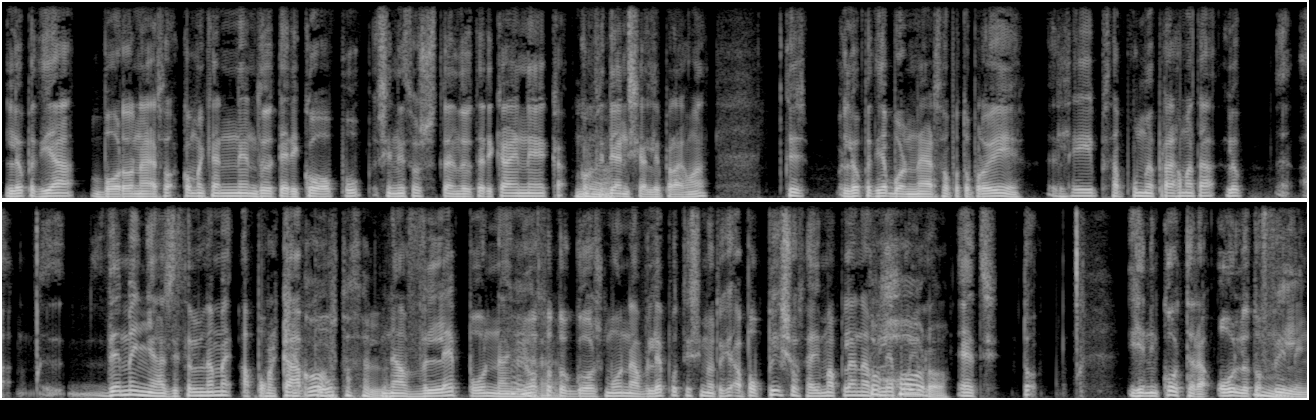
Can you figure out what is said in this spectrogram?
λέω παιδιά, μπορώ να έρθω, ακόμα και αν είναι ενδοετερικό, που συνήθως τα ενδοετερικά είναι κα- Ναι. confidential πράγματα. Ξέρεις, Λέω, παιδιά, μπορώ να έρθω από το πρωί. Λέει, θα πούμε πράγματα. Λέω, «Α, δεν με νοιάζει. Θέλω να είμαι από Μα και εγώ κάπου αυτό θέλω. να βλέπω, να Ναι. νιώθω τον κόσμο, να βλέπω τη συμμετοχή. Από πίσω θα είμαι απλά να Το βλέπω. χώρο. Έτσι. Το... Γενικότερα, όλο το Μμ, feeling,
